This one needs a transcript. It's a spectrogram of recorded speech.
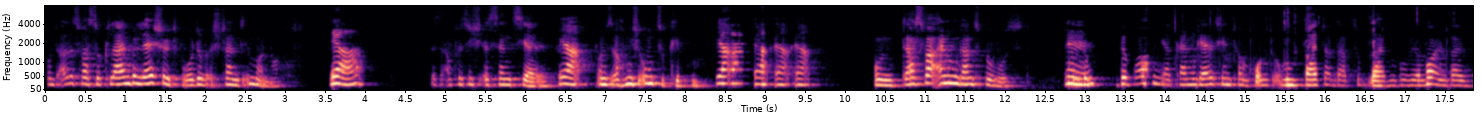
Und alles, was so klein belächelt wurde, stand immer noch. ja, Das ist an für sich essentiell. ja, Und es auch nicht umzukippen. ja, ja, ja, ja. Und das war einem ganz bewusst. Und Wir, brauchen ja keinen Geldhintergrund, um weiter da zu bleiben, wo wir wollen, weil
